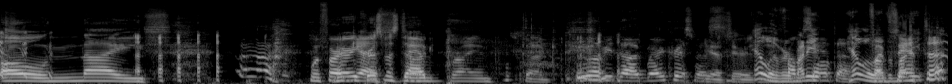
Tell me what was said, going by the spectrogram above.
Oh, nice. With our Merry guest, Christmas, Tim, Doug. Brian, Doug. We love you, Doug. Merry Christmas. Yeah, seriously. Hello, everybody. Santa. Hello, From everybody. Santa?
